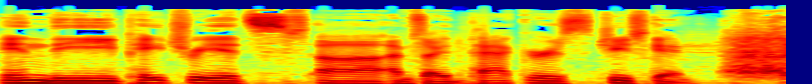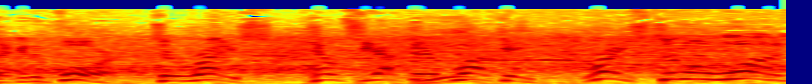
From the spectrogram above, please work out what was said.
in the Patriots. Uh, I'm sorry, the Packers Chiefs game. Second and four to Rice. Kelce out there blocking. Rice to the one.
